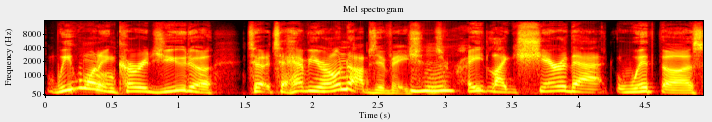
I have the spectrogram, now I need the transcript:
We want to encourage you to, to, to have your own observations, Mm-hmm. right? Like share that with us.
